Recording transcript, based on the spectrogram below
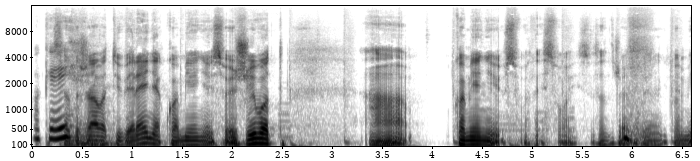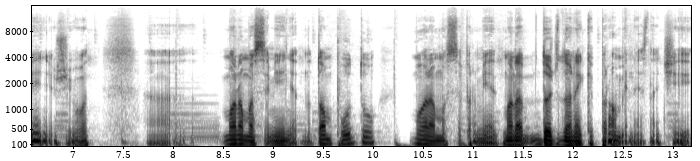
Okay. Sadržavati uvjerenja koja mijenjaju svoj život, a koja mijenjaju svoj, ne svoj, sadržavati uvjerenja koja mijenjaju život. A, moramo se mijenjati na tom putu, moramo se promijeniti, mora doći do neke promjene, znači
